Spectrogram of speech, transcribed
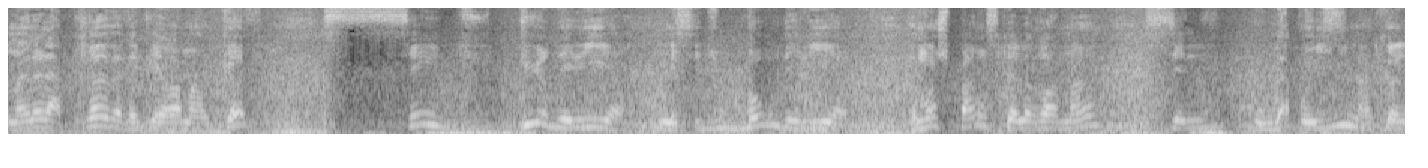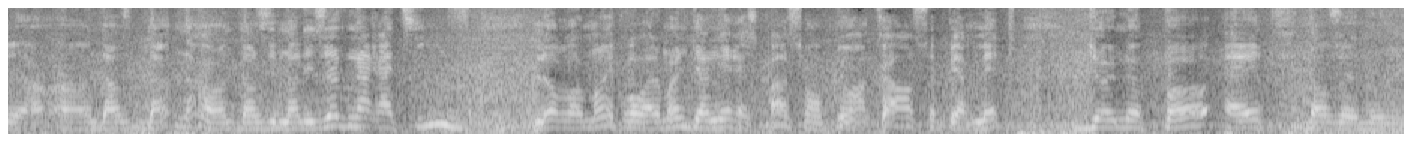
on en a la preuve avec les romans de Koch c'est du pur délire, mais c'est du beau délire. Et moi, je pense que le roman, c'est ou la poésie, mais en dans, dans, les œuvres narratives, le roman est probablement le dernier espace où on peut encore se permettre de ne pas être dans un monde.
